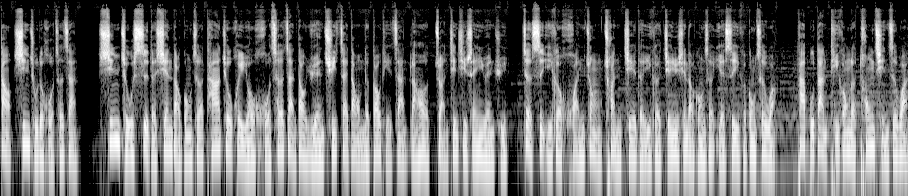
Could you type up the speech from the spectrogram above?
到新竹的火车站，新竹市的先导公车，它就会由火车站到园区，再到我们的高铁站，然后转进去生医园区。这是一个环状串接的一个捷运先导公车，也是一个公车网。它不但提供了通勤之外，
